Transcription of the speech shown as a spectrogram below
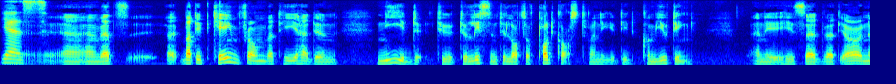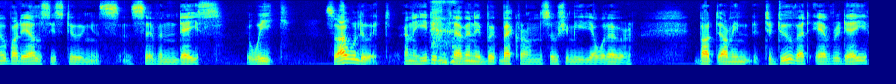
yes. Uh, and that's, uh, but it came from that he had a need to, to listen to lots of podcasts when he did commuting. And he, he said that, yeah, nobody else is doing s- seven days a week. So I will do it. And he didn't have any b- background social media, whatever. But I mean, to do that every day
